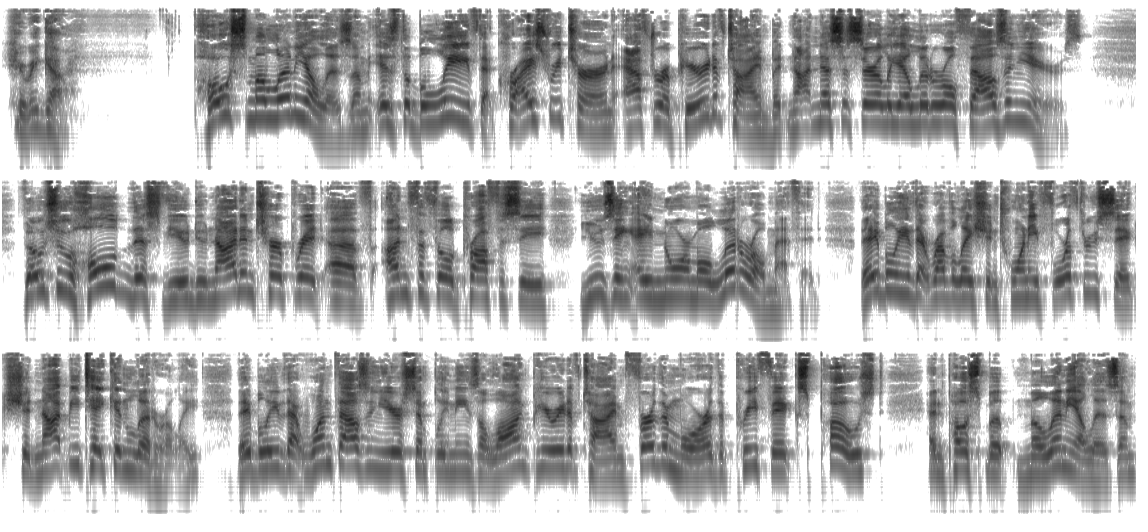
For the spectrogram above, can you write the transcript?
Here we go. Postmillennialism is the belief that Christ's return after a period of time, but not necessarily a literal thousand years. Those who hold this view do not interpret of unfulfilled prophecy using a normal literal method. They believe that Revelation 24 through 6 should not be taken literally. They believe that 1,000 years simply means a long period of time. Furthermore, the prefix post and postmillennialism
